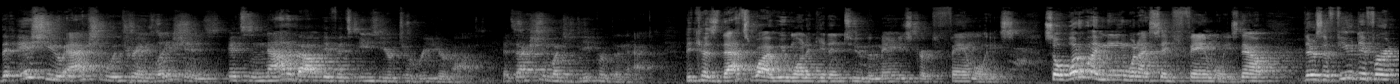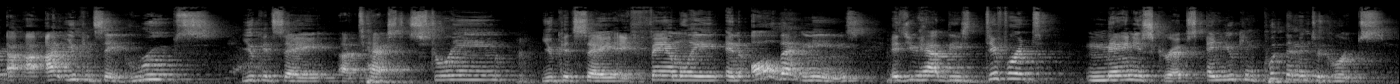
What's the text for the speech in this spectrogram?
The issue actually with translations, it's not about if it's easier to read or not. It's actually much deeper than that. Because that's why we want to get into the manuscript families. So, what do I mean when I say families? Now, there's a few different, I, I, you could say groups, you could say a text stream, you could say a family, and all that means is you have these different manuscripts and you can put them into groups.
